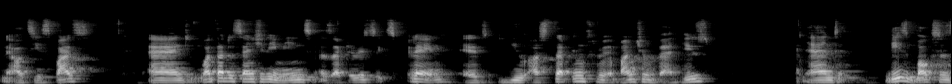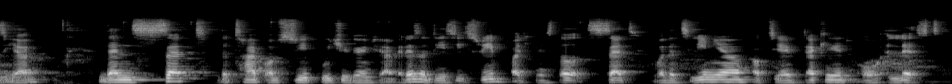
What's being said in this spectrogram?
in LTspice and what that essentially means, as I previously explained, is you are stepping through a bunch of values and these boxes here then set the type of sweep which you're going to have. It is a DC sweep, but you can still set whether it's linear, octave, decade, or a list.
